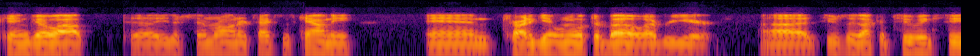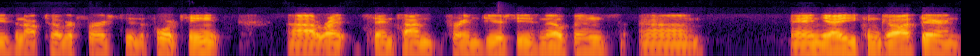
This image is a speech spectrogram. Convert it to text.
can go out to either Cimarron or Texas County and try to get one with their bow every year. Uh, it's usually like a two week season, October 1st to the 14th, uh, right same time frame deer season opens. Um, and yeah, you can go out there and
